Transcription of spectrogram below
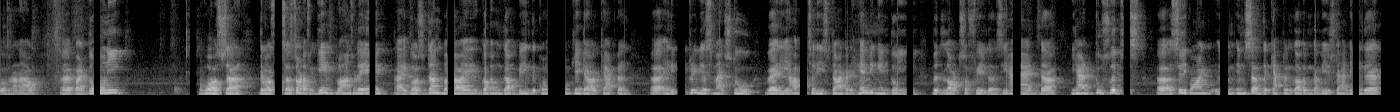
was run out. Uh, but Dhoni was uh, there was a sort of a game plan today. Uh, it was done by Gautam Gambhir, the KKR captain, in the previous match too, where he actually started hemming in Dhoni with lots of fielders. He had uh, he had two slips, uh, a silly point himself. The captain Gautam Gambhir standing there,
